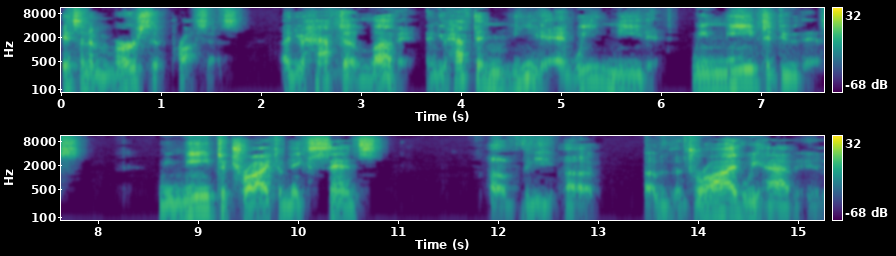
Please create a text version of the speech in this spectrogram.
It's an immersive process and you have to love it and you have to mm. need it. And we need it. We need to do this. We need to try to make sense of the, uh, of the drive we have in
